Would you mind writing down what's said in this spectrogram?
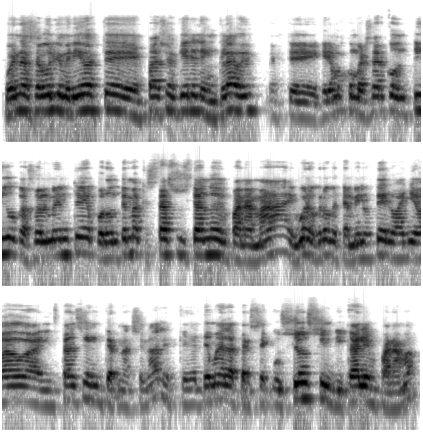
Buenas, Saúl, bienvenido a este espacio aquí en el Enclave. Este, queremos conversar contigo casualmente por un tema que está suscitando en Panamá y bueno, creo que también usted lo ha llevado a instancias internacionales, que es el tema de la persecución sindical en Panamá.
